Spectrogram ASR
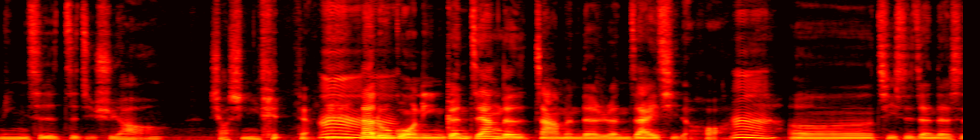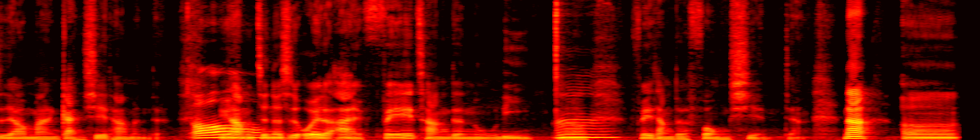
您是自己需要小心一点 这样。嗯，那如果您跟这样的闸门的人在一起的话，嗯，呃，其实真的是要蛮感谢他们的哦，因为他们真的是为了爱非常的努力，嗯，非常的奉献这样。那呃，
